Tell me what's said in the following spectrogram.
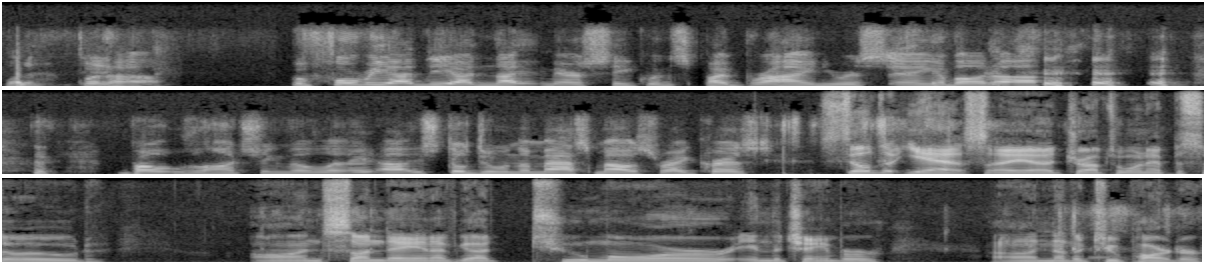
What a But uh, before we had the uh, nightmare sequence by Brien, you were saying about uh, about launching the late. Uh, you're still doing the mass mouse, right, Chris? Still, do- yes, I uh, dropped one episode on Sunday, and I've got two more in the chamber. Uh, another two-parter,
